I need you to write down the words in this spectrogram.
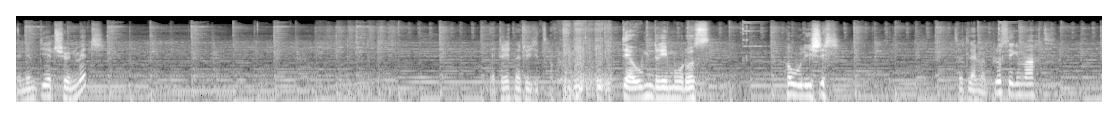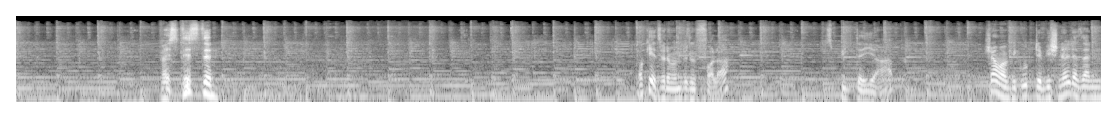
Der nimmt die jetzt schön mit. Der dreht natürlich jetzt... Der Umdrehmodus. Holy shit. Jetzt wird gleich mal Plus hier gemacht. Was ist das denn? Okay, jetzt wird er mal ein bisschen voller. Jetzt biegt er hier ab. Schauen wir mal, wie gut wie schnell der seinen...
